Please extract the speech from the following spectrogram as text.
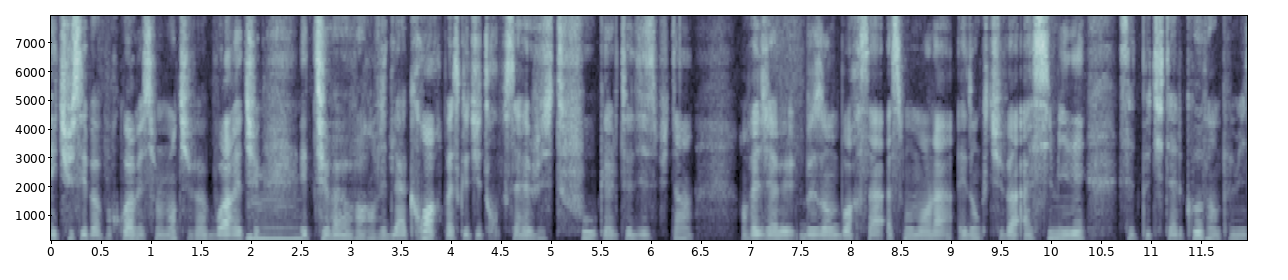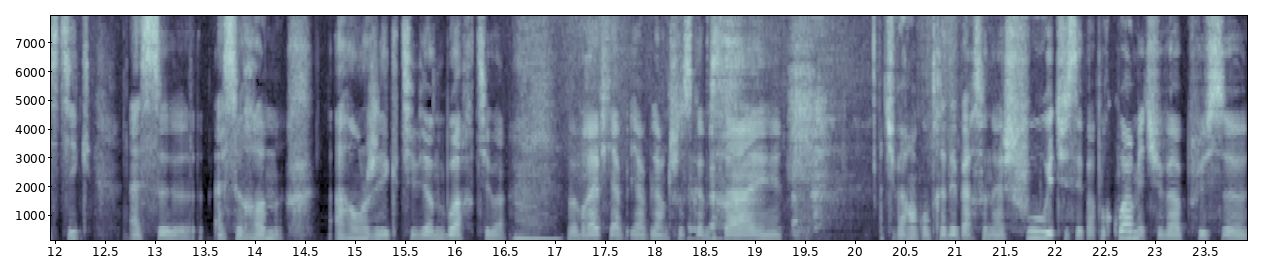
Et tu sais pas pourquoi, mais sur le moment tu vas boire et tu, Mm. et tu vas avoir envie de la croire parce que tu trouves ça juste fou qu'elle te dise putain, en fait j'avais besoin de boire ça à ce moment-là. Et donc tu vas assimiler cette petite alcôve un peu mystique à ce, à ce rhum arrangé que tu viens de boire, tu vois. Mm. Bah, bref, il y a, y a plein de choses comme ça et tu vas rencontrer des personnages fous et tu sais pas pourquoi, mais tu vas plus euh,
